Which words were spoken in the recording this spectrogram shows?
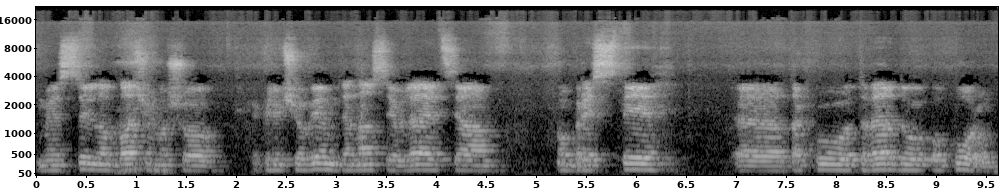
ми сильно бачимо, що ключовим для нас є обрести е, таку тверду опору,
